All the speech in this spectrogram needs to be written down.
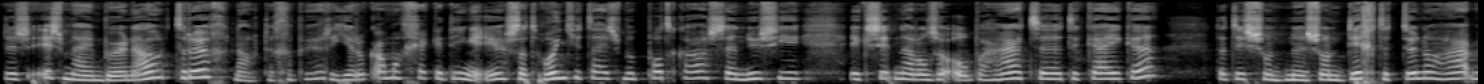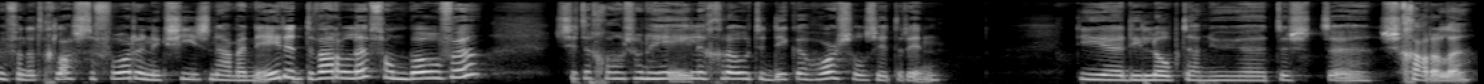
Dus is mijn burn-out terug? Nou, er gebeuren hier ook allemaal gekke dingen. Eerst dat hondje tijdens mijn podcast. En nu zie ik, zit naar onze open haard uh, te kijken. Dat is zo'n uh, zo'n dichte tunnelhaard met van dat glas ervoor. En ik zie iets naar beneden dwarrelen van boven. Zit er gewoon zo'n hele grote dikke horsel zit erin. Die, uh, die loopt daar nu tussen te scharrelen.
